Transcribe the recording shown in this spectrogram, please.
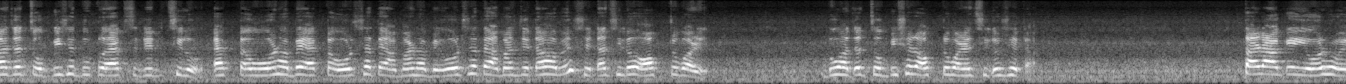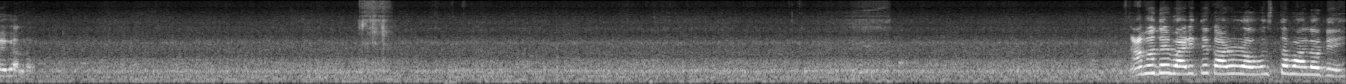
হাজার চব্বিশে দুটো অ্যাক্সিডেন্ট ছিল। একটা ওর হবে, একটা ওর সাথে আমার হবে। ওর সাথে আমার যেটা হবে সেটা ছিল অক্টোবরে। দু হাজার চব্বিশের অক্টোবরে ছিল সেটা। তার আগেই ওর হয়ে গেল। আমাদের বাড়িতে কারোর অবস্থা ভালো নেই।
